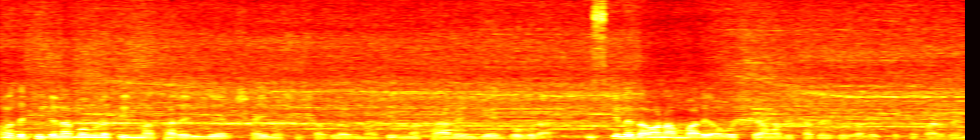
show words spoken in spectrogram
আমাদের ঠিকানা বগুড়া তিন মাথা রেল গেট মাসি সংলগ্ন তিন মাথা রেল গেট বগুড়া। স্ক্রিনে দেওয়া নাম্বারে অবশ্যই আমাদের সাথে যোগাযোগ করতে পারবেন।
